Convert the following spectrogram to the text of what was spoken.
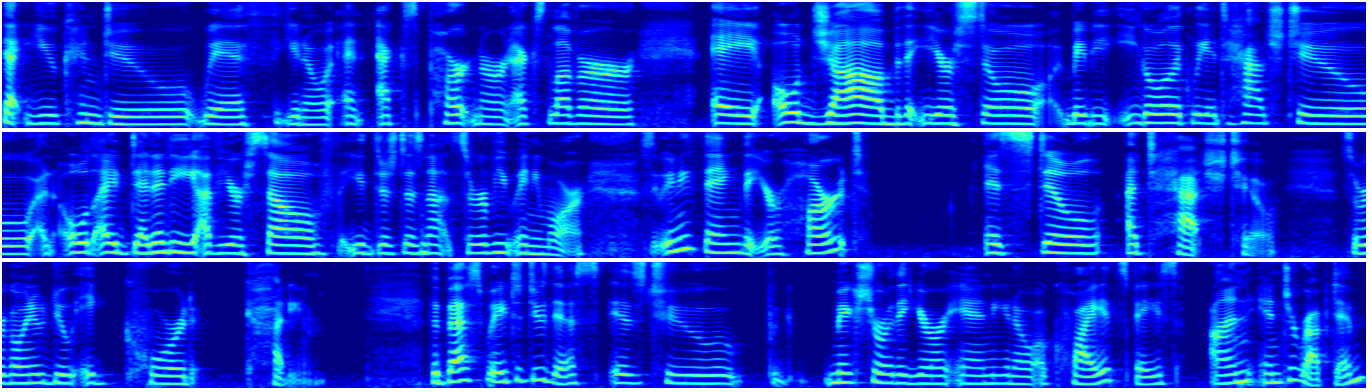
that you can do with, you know, an ex-partner, an ex-lover, a old job that you're still maybe egoically attached to, an old identity of yourself that you just does not serve you anymore. So anything that your heart is still attached to. So we're going to do a cord cutting. The best way to do this is to make sure that you're in, you know, a quiet space, uninterrupted,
